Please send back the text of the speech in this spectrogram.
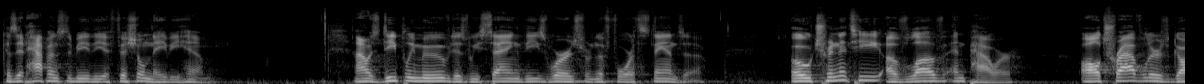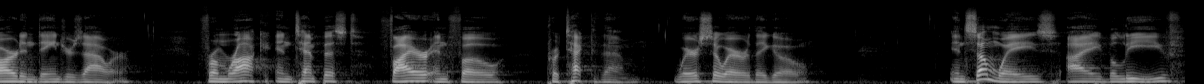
because it happens to be the official Navy hymn. I was deeply moved as we sang these words from the fourth stanza O Trinity of love and power, all travelers guard in danger's hour. From rock and tempest, fire and foe, protect them wheresoever they go. In some ways, I believe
